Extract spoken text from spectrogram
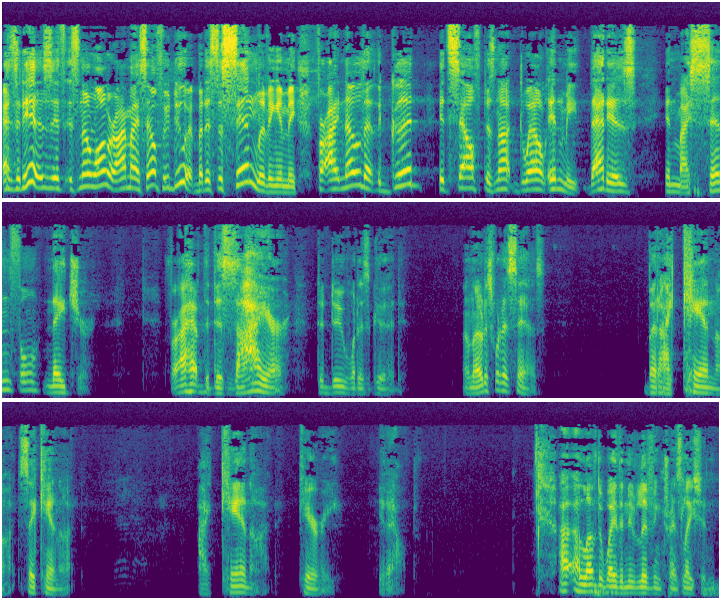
As it is, it's no longer I myself who do it, but it's the sin living in me. For I know that the good itself does not dwell in me. That is, in my sinful nature. For I have the desire to do what is good. Now, notice what it says. But I cannot, say cannot. I cannot carry it out. I, I love the way the New Living Translation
